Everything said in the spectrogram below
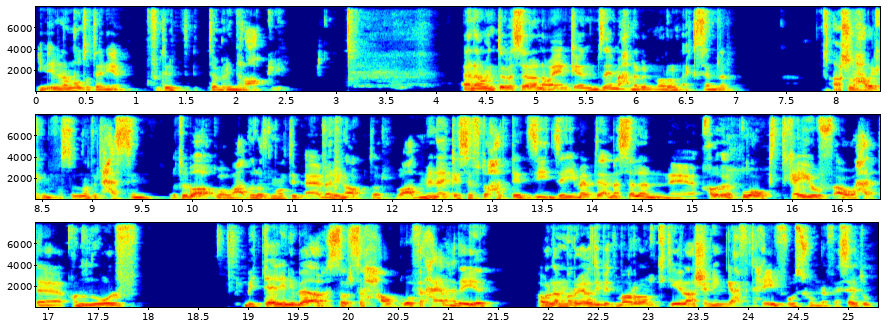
ينقلنا لنقطة تانية فكرة التمرين العقلي. أنا وأنت مثلا أو أيا كان زي ما إحنا بنمرن أجسامنا عشان حركة مفاصلنا تتحسن وتبقى أقوى وعضلاتنا تبقى مرنة أكتر وعظمنا كثافته حتى تزيد زي مبدأ مثلا قوة وتكيف أو حتى قانون وولف. بالتالي نبقى أكثر صحة وقوة في الحياة العادية. أو لما الرياضي بيتمرن كتير عشان ينجح في تحقيق الفوز ونفساته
